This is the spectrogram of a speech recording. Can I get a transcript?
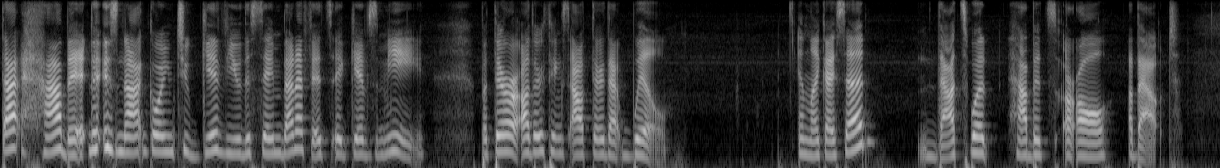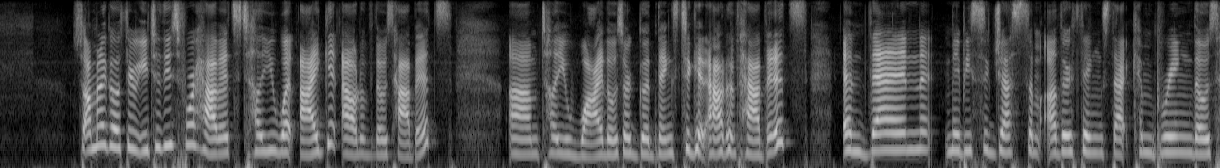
that habit is not going to give you the same benefits it gives me. But there are other things out there that will. And like I said, that's what habits are all about. So I'm going to go through each of these four habits, tell you what I get out of those habits, um, tell you why those are good things to get out of habits, and then maybe suggest some other things that can bring those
